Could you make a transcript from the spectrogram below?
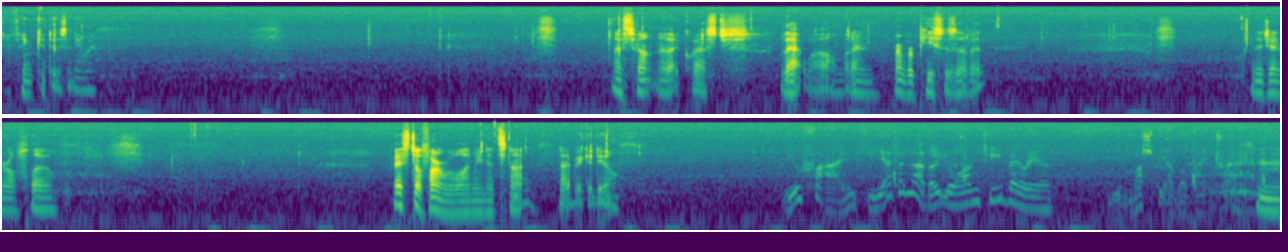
I think it is anyway. I still don't know that quest that well, but I remember pieces of it in the general flow. But it's still farmable. I mean, it's not that big a deal. You find yet another Yuan Ti barrier. You must be on the right track. Hmm.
